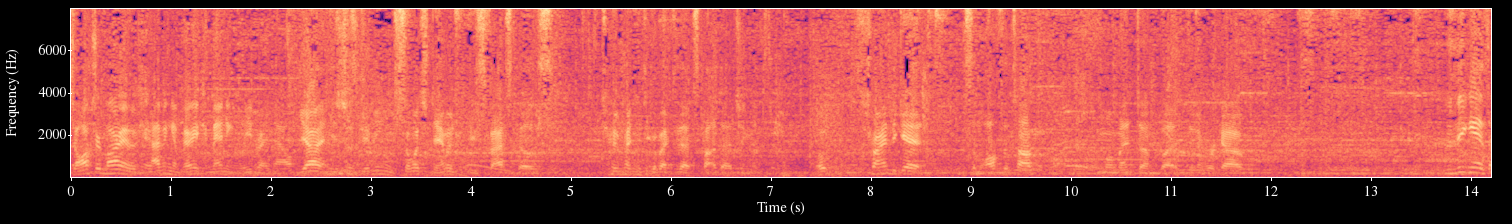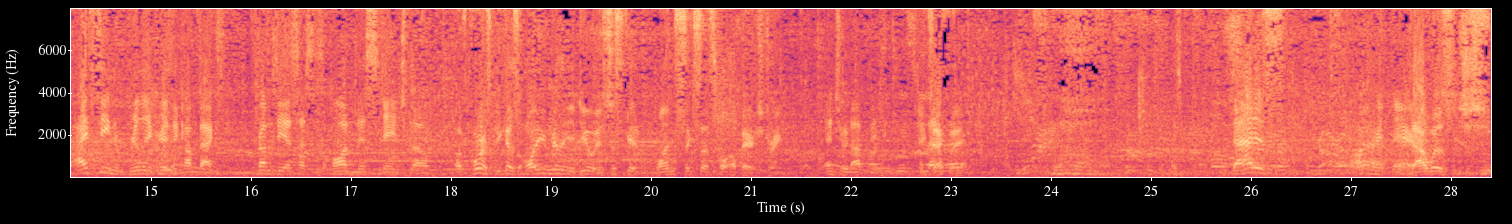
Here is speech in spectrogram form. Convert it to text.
Dr. Mario having a very commanding lead right now. Yeah, and he's just getting so much damage with these fast pills. He might need to go back to that spot dodging. Oh, he's trying to get some off the top momentum, but it didn't work out. The thing is, I've seen really crazy comebacks from ZSSs on this stage though, Of course, because all you really need to do is just get one successful up air string. into an upbeat. Exactly. That is right there. That was just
